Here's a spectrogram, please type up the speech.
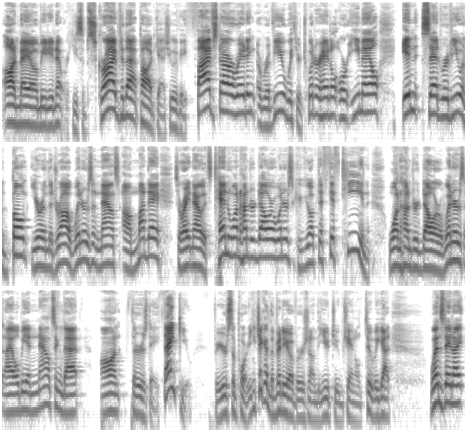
on Mayo Media Network. You subscribe to that podcast, you leave a five star rating, a review with your Twitter handle or email in said review, and boom, you're in the draw. Winners announced on Monday. So right now it's 10 $100 winners. It could go up to 15 $100 winners, and I will be announcing that on Thursday. Thank you for your support. You can check out the video version on the YouTube channel too. We got Wednesday night,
